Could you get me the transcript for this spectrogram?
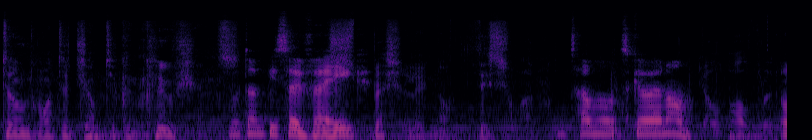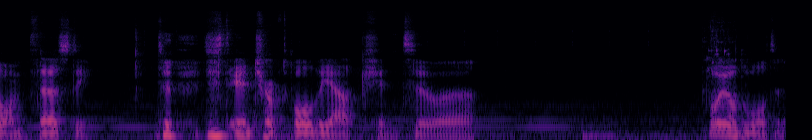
don't want to jump to conclusions. Well, don't be so vague. Especially not this one. Tell me what's going on. Oh, I'm thirsty. Just interrupt all the action to, uh... Boiled water.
